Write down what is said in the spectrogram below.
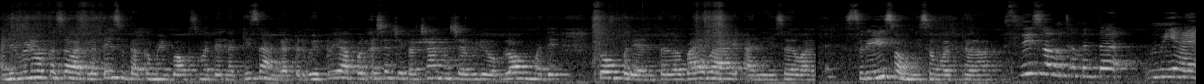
आणि व्हिडिओ कसा वाटला ते सुद्धा कमेंट बॉक्समध्ये नक्की सांगा. तर भेटूया आपण अशाच एका छान अशा व्हिडिओ ब्लॉगमध्ये तोपर्यंत बाय बाय आणि सर्वात श्री स्वामी समर्थ. श्री स्वामी समर्थ. मी आहे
